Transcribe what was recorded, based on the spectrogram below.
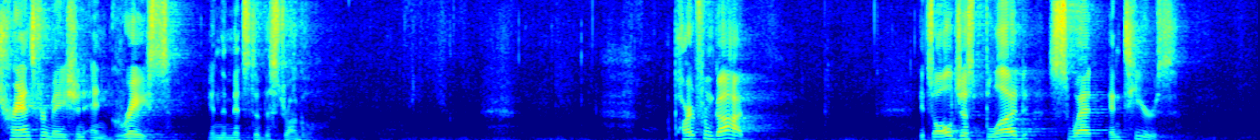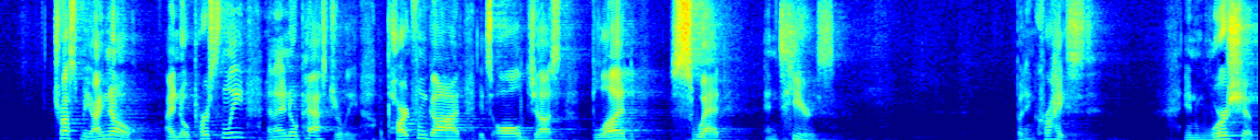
transformation, and grace in the midst of the struggle. Apart from God, it's all just blood, sweat, and tears. Trust me, I know. I know personally and I know pastorally. Apart from God, it's all just blood, sweat, and tears but in Christ, in worship,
